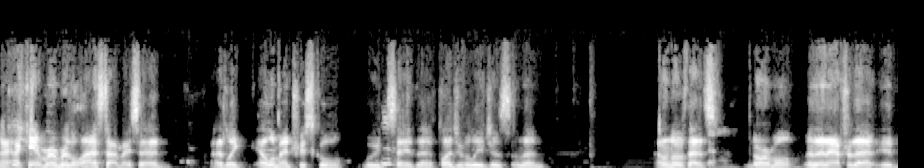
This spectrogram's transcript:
I, I can't remember the last time I said I like elementary school. We'd say the Pledge of Allegiance, and then I don't know if that's Yeah. normal. And then after that, it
